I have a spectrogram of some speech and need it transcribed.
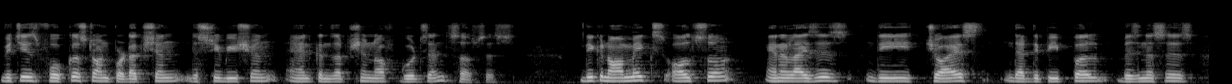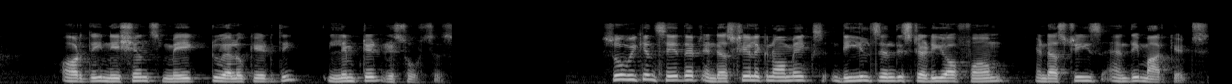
which is focused on production, distribution, and consumption of goods and services. The economics also analyzes the choice that the people, businesses, or the nations make to allocate the limited resources. So we can say that industrial economics deals in the study of firm, industries and the markets.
